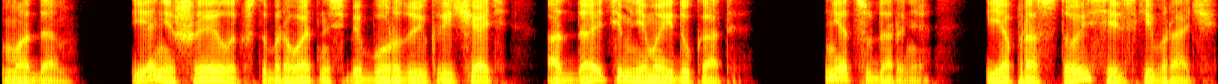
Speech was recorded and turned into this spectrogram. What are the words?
Мадам, Я не Шейлок, чтобы рвать на себе бороду и кричать «Отдайте мне мои дукаты». Нет, сударыня, я простой сельский врач,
